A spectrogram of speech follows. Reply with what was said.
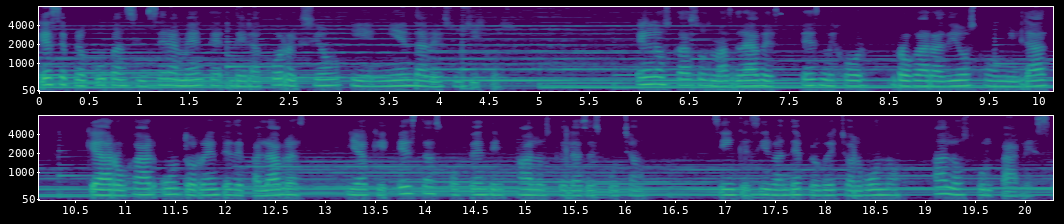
que se preocupan sinceramente de la corrección y enmienda de sus hijos. En los casos más graves es mejor rogar a Dios con humildad que arrojar un torrente de palabras, ya que éstas ofenden a los que las escuchan, sin que sirvan de provecho alguno a los culpables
